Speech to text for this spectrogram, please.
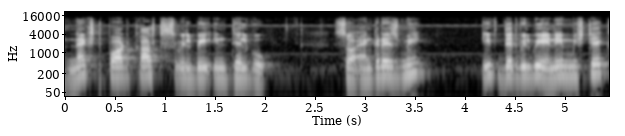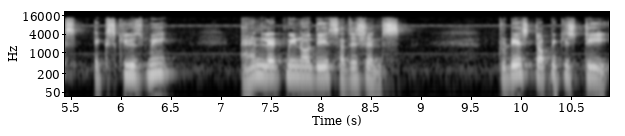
next podcasts will be in Telugu so encourage me if there will be any mistakes excuse me and let me know the suggestions today's topic is tea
